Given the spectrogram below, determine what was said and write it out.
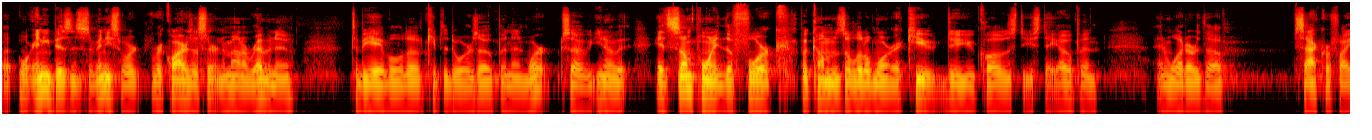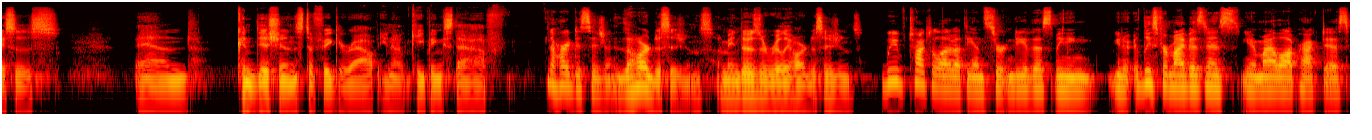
uh, or any business of any sort requires a certain amount of revenue to be able to keep the doors open and work. So, you know, at some point the fork becomes a little more acute. Do you close? Do you stay open? And what are the sacrifices and conditions to figure out, you know, keeping staff, The hard decisions. the hard decisions. I mean, those are really hard decisions. We've talked a lot about the uncertainty of this, meaning, you know, at least for my business, you know, my law practice,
